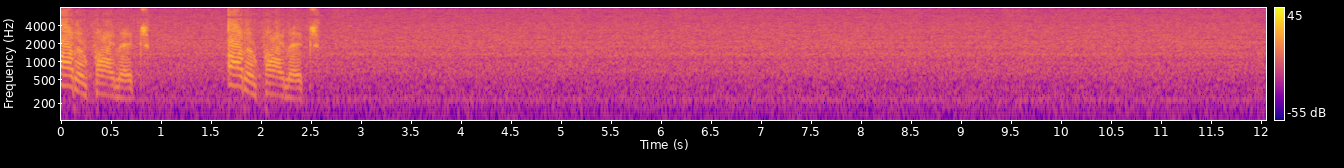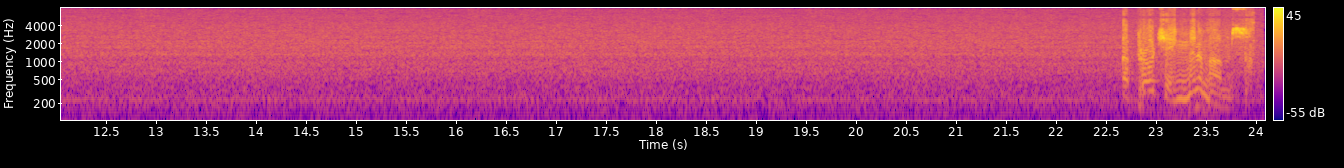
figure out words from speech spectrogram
Autopilot. Autopilot. Approaching minimums.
